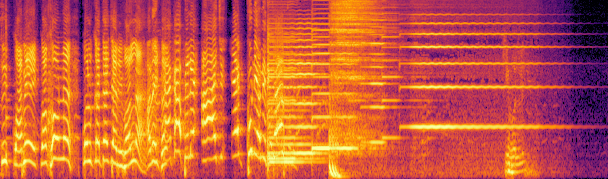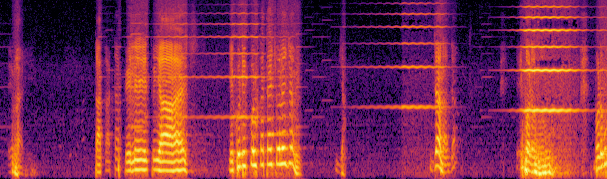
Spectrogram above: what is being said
তুই কবে কখন কলকাতায় যাবি বল না? আমি টাকা পেলে আজ এক্ষুনি আমি টাকাটা পেলে তুই আজ এখনই কলকাতায় চলে যাবি। যা। যা না, যা। বড় বড়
